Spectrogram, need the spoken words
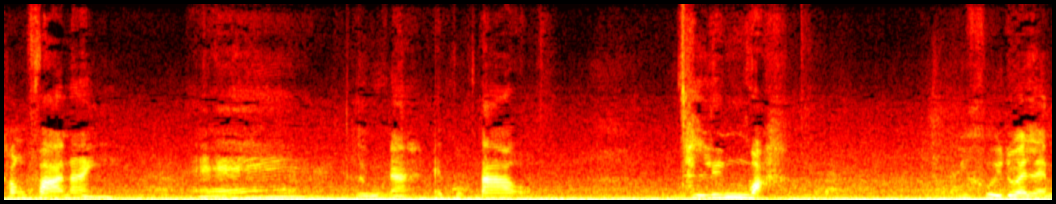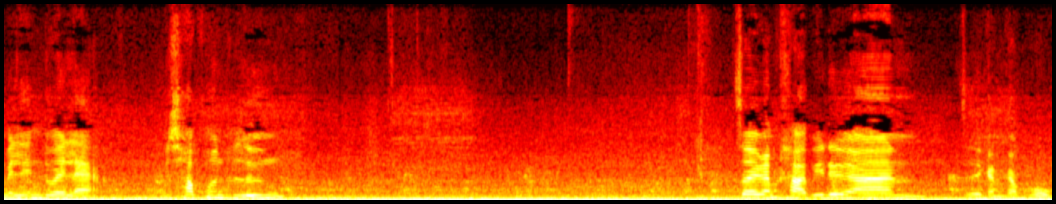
ท้องฟ้าไหนแอบรู้นะ ไอ้พวกเต้า ทะลึ่งว่ะ ไม่คุยด้วยแล้วไม่เล่นด้วยแล้วไม่ชอบคนทะลึ่ง เจอกันค่ะพี่เดือน เจอกันครับผม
